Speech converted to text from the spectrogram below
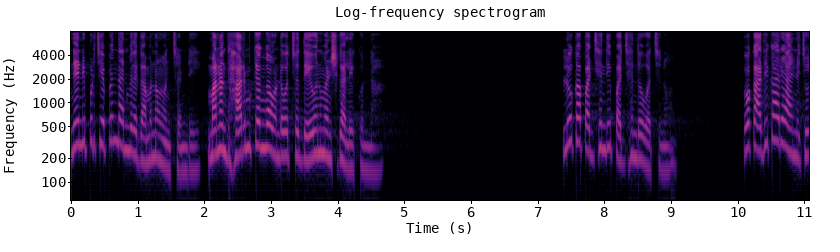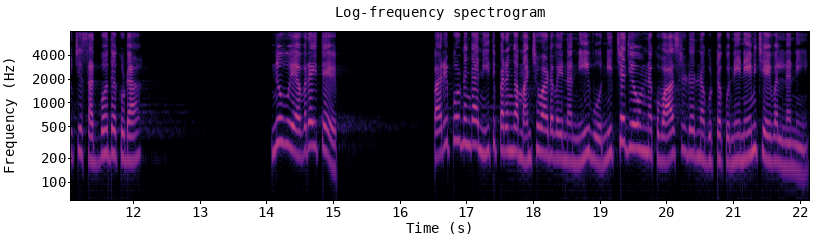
నేను ఇప్పుడు చెప్పిన దాని మీద గమనం ఉంచండి. మనం ధార్మికంగా ఉండవచ్చు దేవుని మనిషిగా లేకున్నా. లూకా పద్దెనిమిది పద్దెనిమిదో వచనం. ఒక అధికారి ఆయన్ని చూచి సద్బోధకుడా? నువ్వు ఎవరైతే పరిపూర్ణంగా నీతిపరంగా మంచివాడవైన నీవు నిత్య జీవమునకు వాసుడున్న గుట్టకు నేనేమి చేయవలనని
